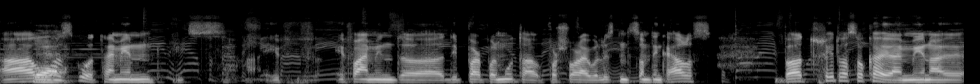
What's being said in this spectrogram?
uh Yeah. was good i mean it's if if i'm in the deep purple mood uh, for sure i will listen to something else but it was okay i mean i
